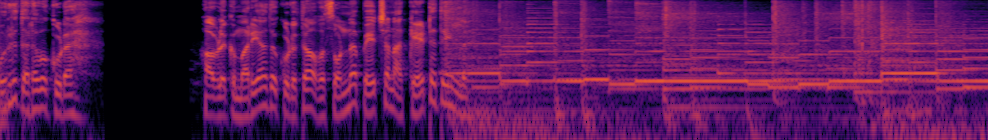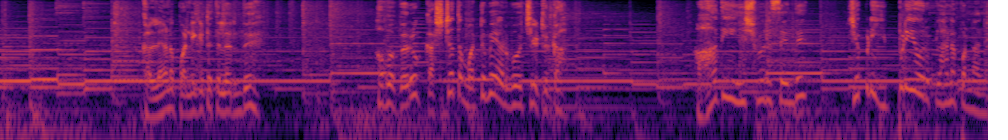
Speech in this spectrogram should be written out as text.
ஒரு தடவை கூட அவளுக்கு மரியாதை கொடுத்து அவ சொன்ன பேச்ச நான் கேட்டதே இல்லை. கல்யாணம் பண்ணிக்கிட்டதுல இருந்து அவ வெறும் கஷ்டத்தை மட்டுமே அனுபவிச்சுட்டு இருக்கா. ஆதி ஈஸ்வர சேர்ந்து எப்படி இப்படி ஒரு பிளான பண்ணாங்க?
